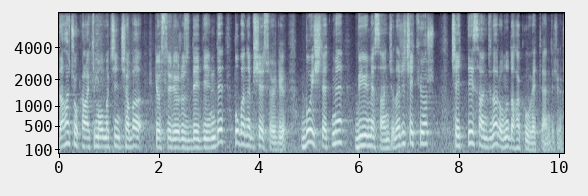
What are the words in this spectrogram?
daha çok hakim olmak için çaba gösteriyoruz dediğinde bu bana bir şey söylüyor. Bu işletme büyüme sancıları çekiyor. Çektiği sancılar onu daha kuvvetlendiriyor.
